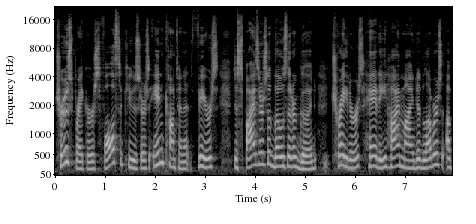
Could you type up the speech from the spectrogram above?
truce breakers, false accusers, incontinent, fierce, despisers of those that are good, traitors, heady, high minded, lovers of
